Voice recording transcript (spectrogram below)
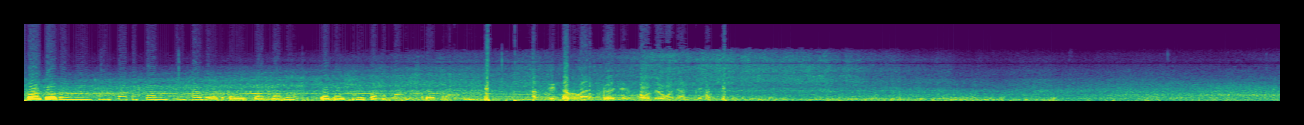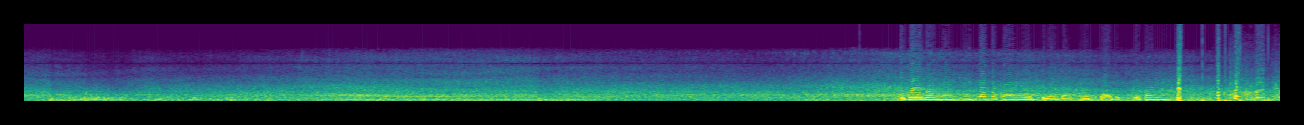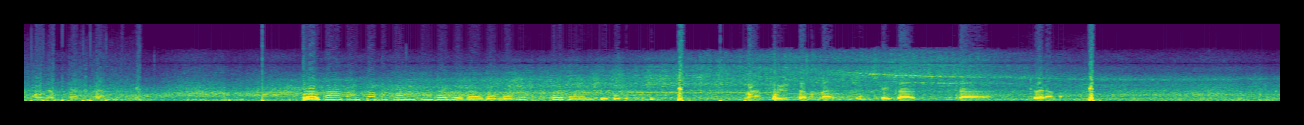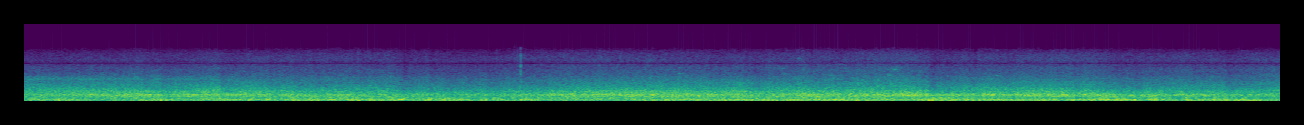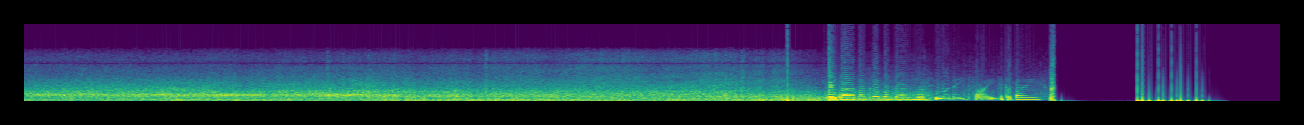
Four zero nine two seven seven two four zero to one minute, runway two seven left, clear ground. Up 27 left, Virgin 401 Yankee. Zero nine two seven nine one two one back to seven, goodbye. 7 Virgin 401 Yankee. One, two, seven, left. Please, uh, uh, two and a half. Delta, Delta, Delta, 12185, goodbye.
